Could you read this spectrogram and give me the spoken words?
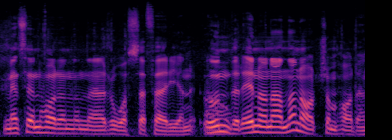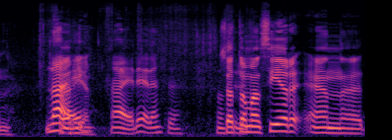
men sen har den den där rosa färgen under. Är det någon annan art som har den Nej, färgen? nej det är det inte. Som Så att om man ser en eh,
